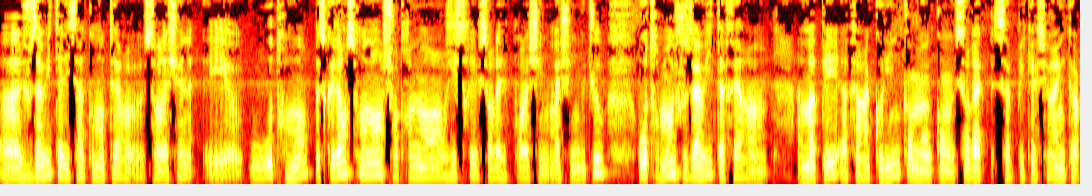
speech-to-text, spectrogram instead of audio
je vous invite à laisser un commentaire euh, sur la chaîne et euh, ou autrement, parce que là en ce moment je suis en train de m'enregistrer sur la, pour la chaîne, ma chaîne YouTube. autrement, je vous invite à faire un, à m'appeler, à faire un calling comme, comme sur l'application Anchor.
